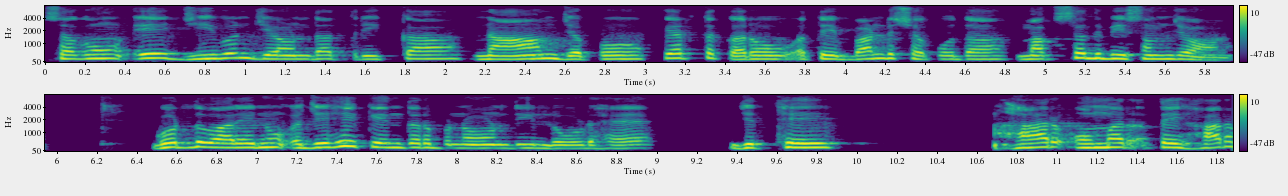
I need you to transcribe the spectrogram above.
ਸਗੋਂ ਇਹ ਜੀਵਨ ਜਿਉਣ ਦਾ ਤਰੀਕਾ, ਨਾਮ ਜਪੋ, ਕਿਰਤ ਕਰੋ ਅਤੇ ਵੰਡ ਛਕੋ ਦਾ ਮਕਸਦ ਵੀ ਸਮਝਾਉਣ। ਗੁਰਦੁਆਰੇ ਨੂੰ ਅਜਿਹੇ ਕੇਂਦਰ ਬਣਾਉਣ ਦੀ ਲੋੜ ਹੈ, ਜਿੱਥੇ ਹਰ ਉਮਰ ਅਤੇ ਹਰ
